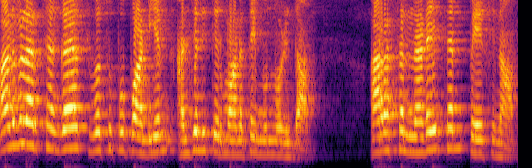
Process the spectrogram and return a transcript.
அலுவலர் சங்க சிவசுப்பு பாண்டியன் அஞ்சலி தீர்மானத்தை முன்மொழிந்தார். அரசன் நடேசன் பேசினார்.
